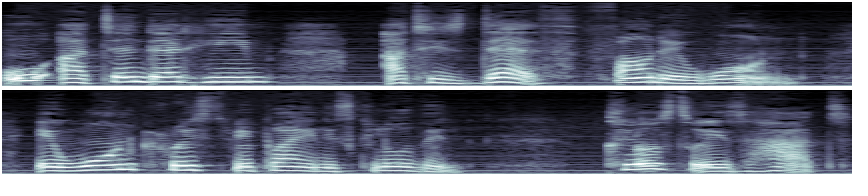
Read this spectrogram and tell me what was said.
who attended him at his death found a worn, a worn creased paper in his clothing, close to his heart,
